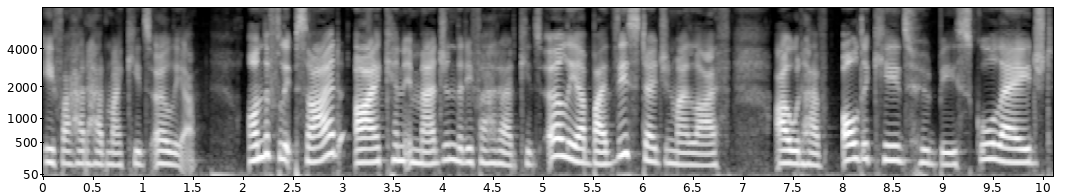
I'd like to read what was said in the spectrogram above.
if I had had my kids earlier. On the flip side, I can imagine that if I had had kids earlier, by this stage in my life, I would have older kids who'd be school aged.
